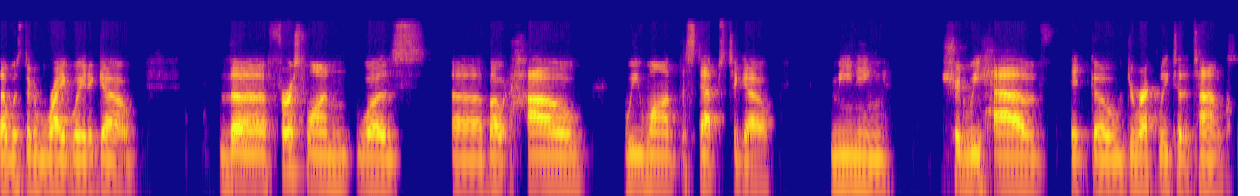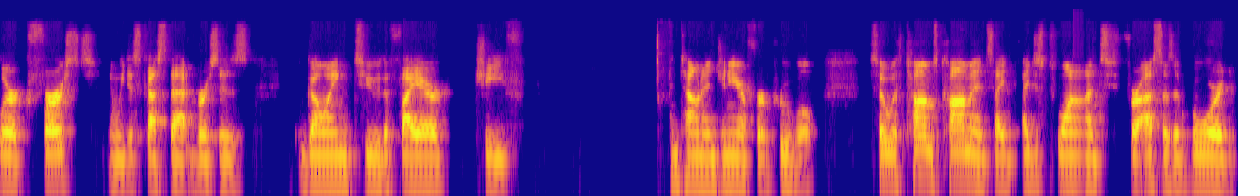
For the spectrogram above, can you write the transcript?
that was the right way to go. The first one was uh, about how we want the steps to go, meaning should we have it go directly to the town clerk first? And we discussed that versus going to the fire chief and town engineer for approval. So with Tom's comments, I, I just wanted for us as a board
